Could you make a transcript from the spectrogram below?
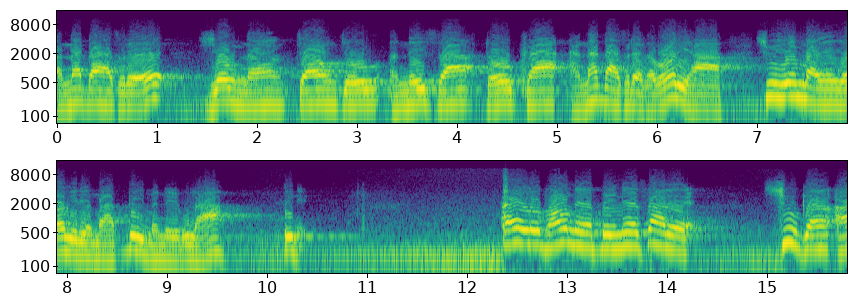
အနတ္တဆိုတဲ့ယုံနာကြောင်းကျိုးအနိစ္စဒုက္ခအနတ္တဆိုတဲ့သဘောတွေဟာရှုရင်းမှရင်ယောဂီတွေမှာသိမနေဘူးလားသိနေအဲလိုဖောင်းနေပိန်နေစတဲ့ရှုကံအာ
